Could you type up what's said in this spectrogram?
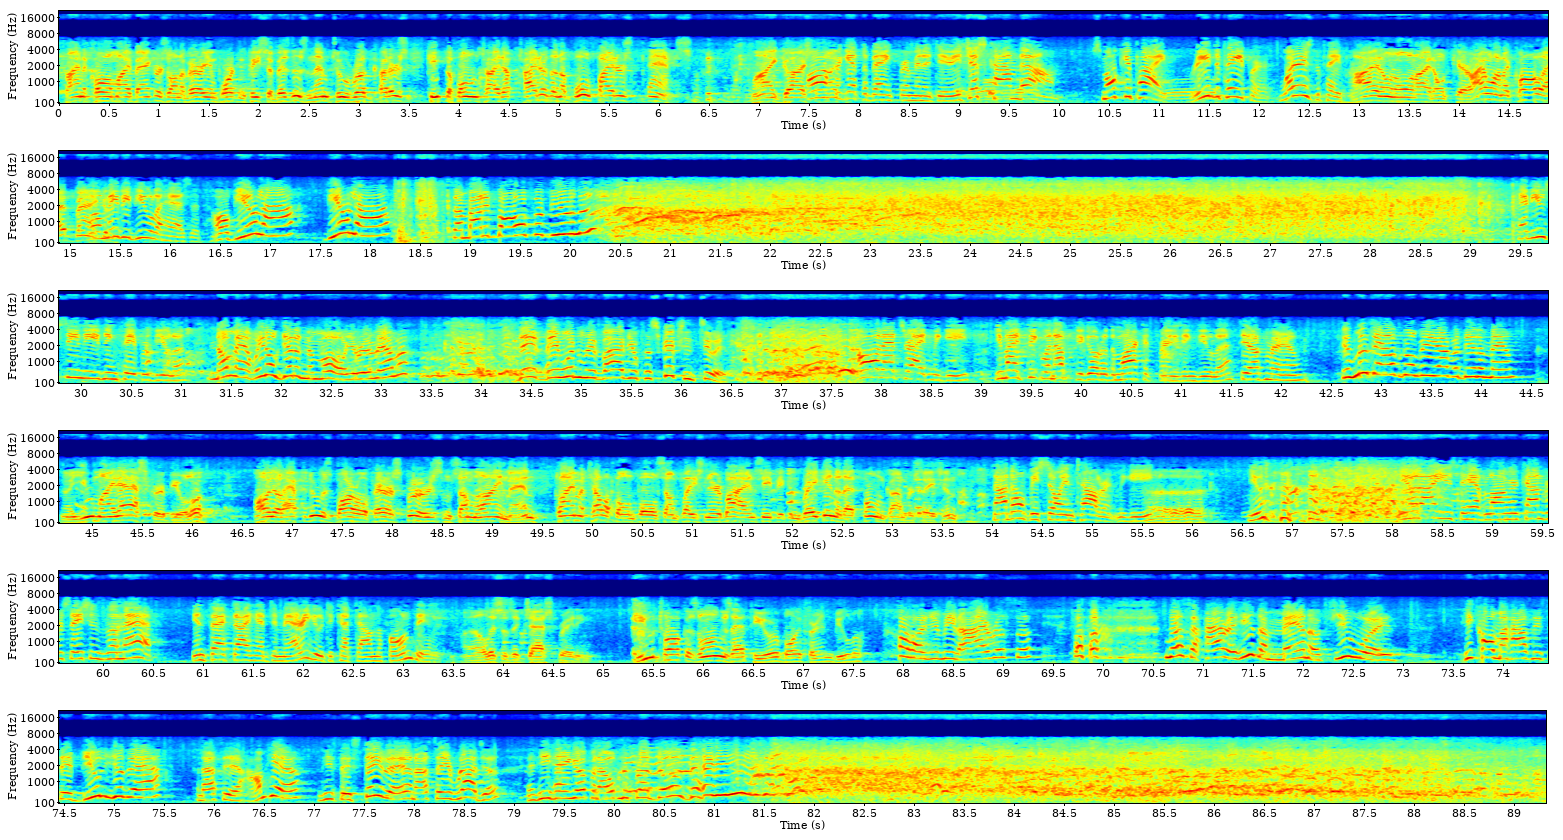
Trying to call my bankers on a very important piece of business, and them two rug cutters keep the phone tied up tighter than a bullfighter's pants. My gosh. Oh, my- forget the bank for a minute, dearie. Just calm down. Smoke your pipe. Read the paper. Where is the paper? I don't know and I don't care. I want to call that bank. Well, and- maybe Beulah has it. Oh, Beulah! Beulah! Somebody bawl for Beulah? Have you seen the evening paper, Beulah? No, ma'am, we don't get it no more, you remember? They, they wouldn't revive your prescription to it. That's right, McGee. You might pick one up if you go to the market for anything, Beulah. Yes, ma'am. Is Miss Alice going to be here for dinner, ma'am? Now, you might ask her, Beulah. All you'll have to do is borrow a pair of spurs from some lineman, climb a telephone pole someplace nearby, and see if you can break into that phone conversation. Now, don't be so intolerant, McGee. Uh, You, you and I used to have longer conversations than that. In fact, I had to marry you to cut down the phone bill. well, this is exasperating. Do you talk as long as that to your boyfriend, Beulah? Oh, you mean Ira, sir? no, sir, Ira, he's a man of few words. He called my house and he said, Beulah, you there? And I said, I'm here. And he said, stay there. And I say, Roger. And he hang up and I open the front door and there he is.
